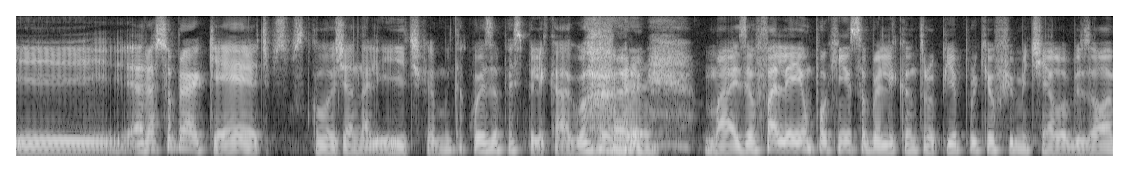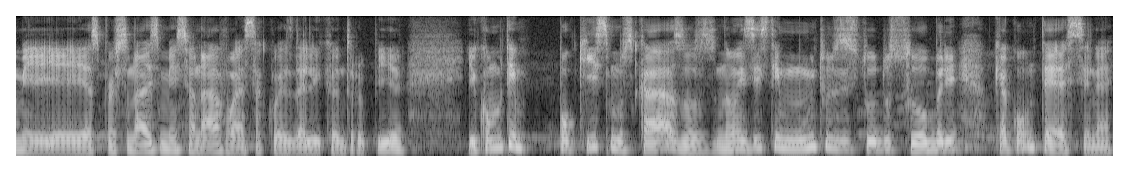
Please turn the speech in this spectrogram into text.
E era sobre arquétipos, psicologia analítica, muita coisa para explicar agora. Uhum. Mas eu falei um pouquinho sobre a licantropia porque o filme tinha lobisomem e as personagens mencionavam essa coisa da licantropia. E como tem pouquíssimos casos, não existem muitos estudos sobre o que acontece, né?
